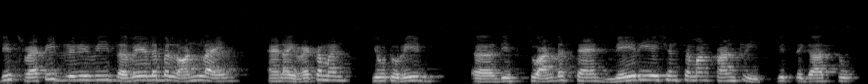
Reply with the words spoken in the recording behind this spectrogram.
This rapid review is available online and I recommend you to read uh, this to understand variations among countries with regards to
